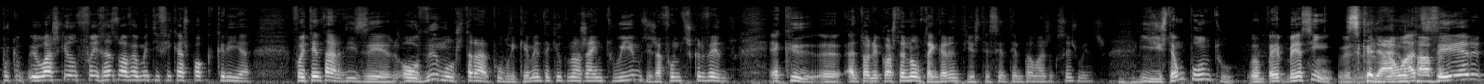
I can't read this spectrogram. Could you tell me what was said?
porque eu acho que ele foi razoavelmente eficaz para o que queria. Foi tentar dizer ou demonstrar publicamente aquilo que nós já intuímos e já fomos descrevendo. É que uh, António Costa não tem garantias de ter Centeno para mais do que seis meses. Uhum. E isto é um ponto. É, é assim, Se calhar não há de ser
